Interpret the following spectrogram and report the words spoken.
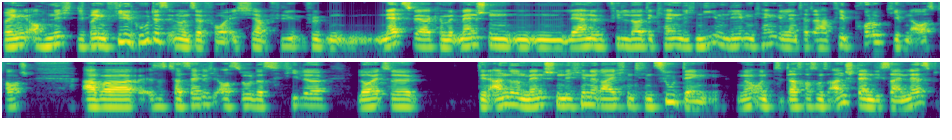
bringen auch nicht, die bringen viel Gutes in uns hervor. Ich habe viel, viel Netzwerke mit Menschen, lerne viele Leute kennen, die ich nie im Leben kennengelernt hätte, habe viel produktiven Austausch. Aber es ist tatsächlich auch so, dass viele Leute den anderen Menschen nicht hinreichend hinzudenken. Ne? Und das, was uns anständig sein lässt,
